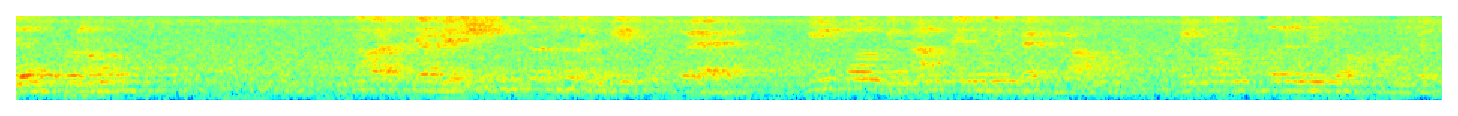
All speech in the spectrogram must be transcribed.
Yes, Prabhu? Now, there are many instances and cases where people with unsavory background become suddenly more conscious.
